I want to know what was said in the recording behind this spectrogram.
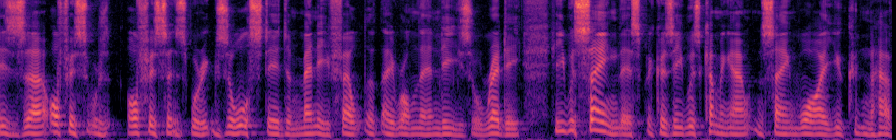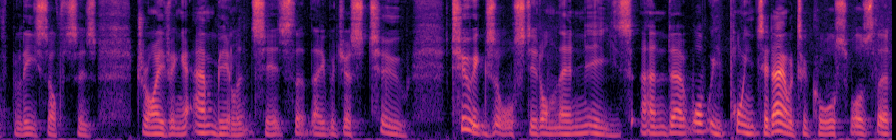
His uh, office was, officers were exhausted and many felt that they were on their knees already. He was saying this because he was coming out and saying why you couldn't have police officers driving ambulances, that they were just too, too exhausted on their knees. And uh, what we pointed out, of course, was that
